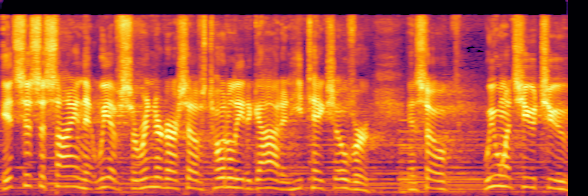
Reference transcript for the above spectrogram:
It's just a sign that we have surrendered ourselves totally to God and He takes over. And so we want you to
